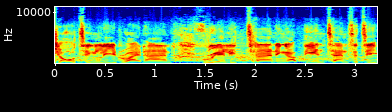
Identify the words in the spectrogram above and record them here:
jolting lead right hand. Really turning up the intensity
